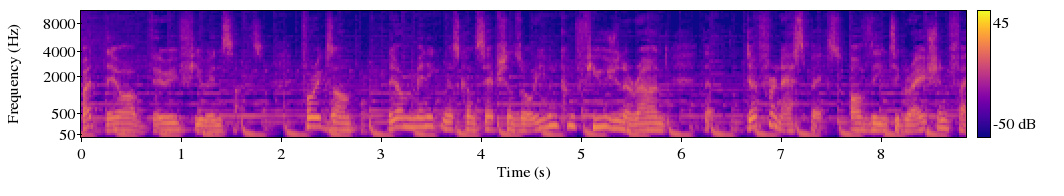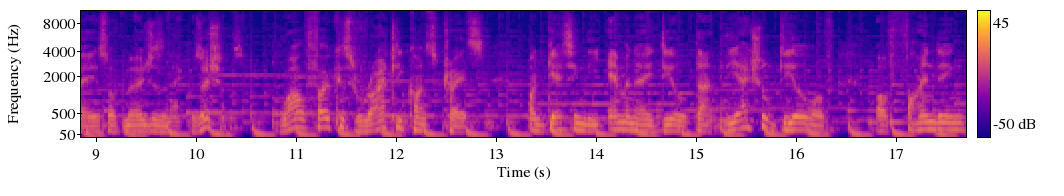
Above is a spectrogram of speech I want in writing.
but there are very few insights. For example, there are many misconceptions or even confusion around the different aspects of the integration phase of mergers and acquisitions. While focus rightly concentrates on getting the M&A deal done, the actual deal of of finding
